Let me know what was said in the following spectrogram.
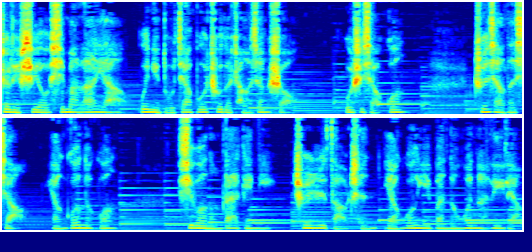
这里是由喜马拉雅为你独家播出的《长相守》，我是小光，春晓的晓，阳光的光，希望能带给你春日早晨阳光一般的温暖力量。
